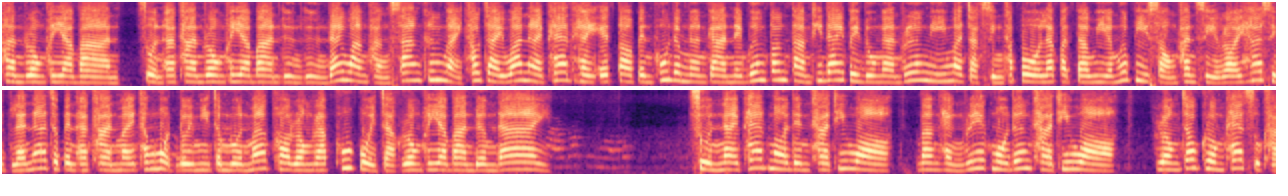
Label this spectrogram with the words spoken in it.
ภัณฑ์โรงพยาบาล ส่วนอาคารโรงพยาบาลอื่น ๆ ได้วางผังสร้างขึ้นใหม่เข้าใจว่านายแพทย์ไฮเอสต่อเป็นผู้ดำเนินการในเบื้องต้นตามที่ได้ไปดูงานเรื่องนี้มาจากสิงคโปร์และปัตตาเวียเมื่อปี 2450 และน่าจะเป็นอาคารไม้ทั้งหมดโดยมีจำนวนมากพอรองรับผู้ป่วยจากโรงพยาบาลเดิมได้ ส่วนนายแพทย์โมเดนคาทิวอร์บางแห่งเรียกโมเดิร์นคาทิวอร์รองเจ้ากรมแพทย์สุขา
